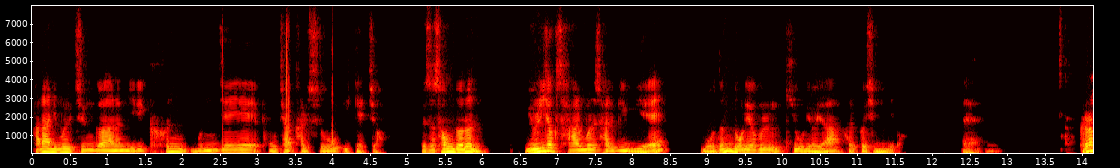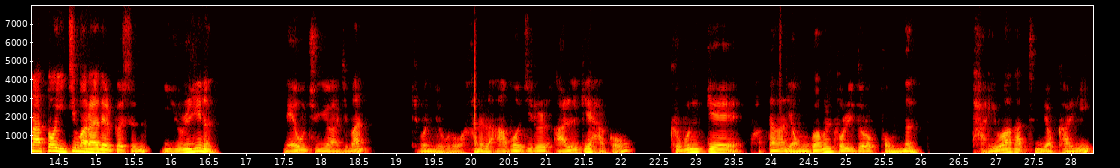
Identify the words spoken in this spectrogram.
하나님을 증거하는 일이 큰 문제에 봉착할 수 있겠죠. 그래서 성도는 윤리적 삶을 살기 위해 모든 노력을 기울여야 할 것입니다. 네. 그러나 또 잊지 말아야 될 것은 이 윤리는 매우 중요하지만 기본적으로 하늘 아버지를 알게 하고 그분께 합당한 영광을 돌리도록 돕는 다리와 같은 역할이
